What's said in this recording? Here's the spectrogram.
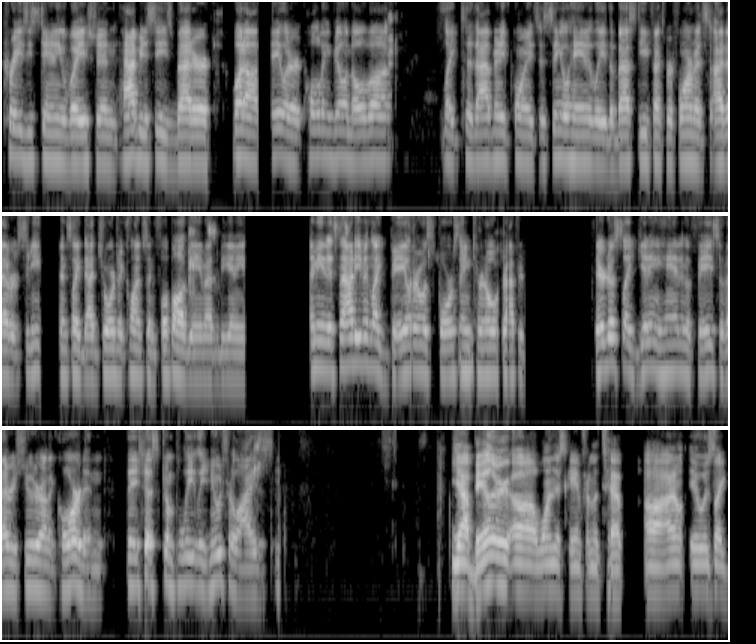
crazy standing ovation. Happy to see he's better. But uh Baylor holding Villanova like to that many points is single handedly the best defense performance I've ever seen since like that Georgia Clemson football game at the beginning. I mean, it's not even like Baylor was forcing turnover after they're just like getting a hand in the face of every shooter on the court and they just completely neutralized yeah, Baylor uh, won this game from the tip. Uh, I don't. It was like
